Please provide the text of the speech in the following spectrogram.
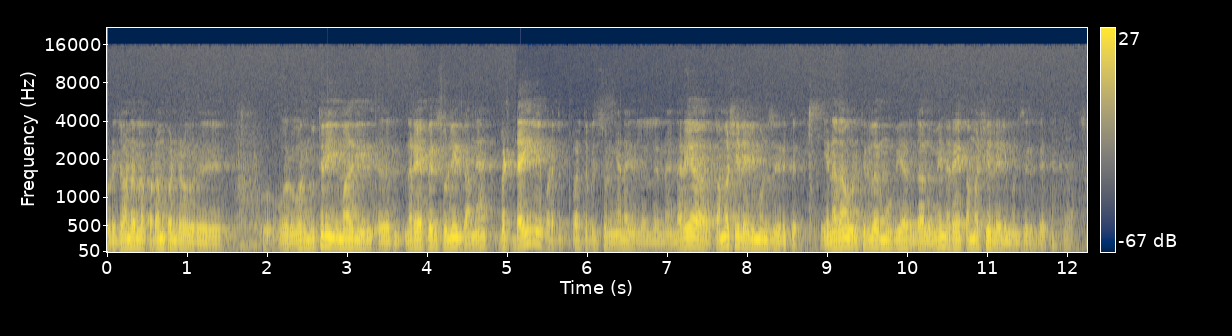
ஒரு ஜானரில் படம் பண்ணுற ஒரு ஒரு ஒரு முத்திரை மாதிரி இரு நிறைய பேர் சொல்லியிருக்காங்க. பட் டைரியை படத்தை படத்தை பற்றி சொல்லுங்க. ஏன்னா இதில் நிறைய கமர்ஷியல் எலிமெண்ட்ஸ் இருக்குது என்னதான் ஒரு த்ரில்லர் மூவியாக இருந்தாலுமே நிறைய கமர்ஷியல் எலிமெண்ட்ஸ் இருக்குது ஸோ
